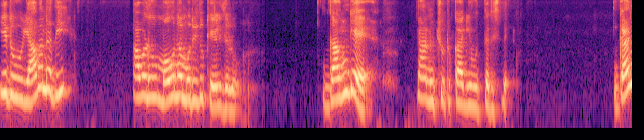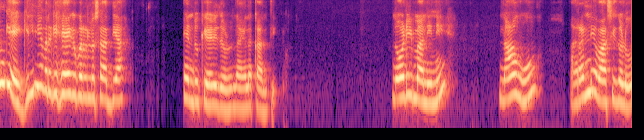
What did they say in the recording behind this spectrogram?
ಇದು ಯಾವ ನದಿ? ಅವಳು ಮೌನ ಮುರಿದು ಕೇಳಿದಳು. ಗಂಗೆ, ನಾನು ಚುಟುಕಾಗಿ ಉತ್ತರಿಸಿದೆ. ಗಂಗೆ ಇಲ್ಲಿಯವರೆಗೆ ಹೇಗೆ ಬರಲು ಸಾಧ್ಯ? ಎಂದು ಕೇಳಿದಳು ನಯನಕಾಂತಿ. ನೋಡಿ ಮಾನಿನಿ, ನಾವು ಅರಣ್ಯವಾಸಿಗಳು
